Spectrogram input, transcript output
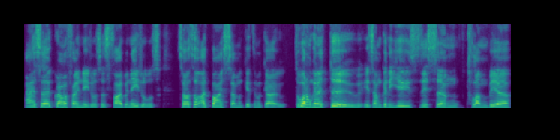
as uh, gramophone needles, as fibre needles. So I thought I'd buy some and give them a go. So what I'm going to do is I'm going to use this um, Columbia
